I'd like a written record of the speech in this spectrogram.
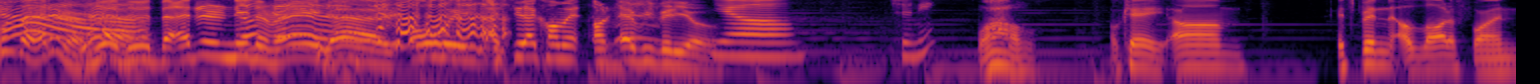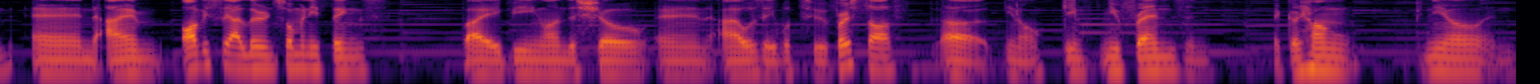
Who's the editor? Yeah. yeah, dude, the editor So need a raise. Yeah, always. I see that comment on every video. Yeah. Junny? Wow. Okay. Um, it's been a lot of fun, and I'm obviously I learned so many things by being on the show, and I was able to first off, uh, you know, gain new friends and like a young Peniel and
